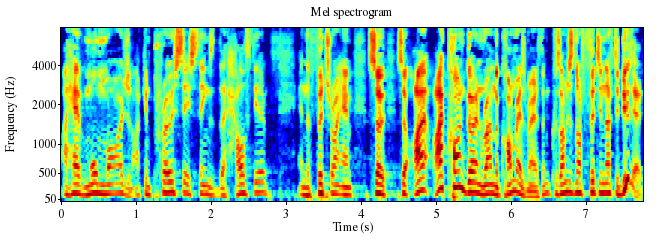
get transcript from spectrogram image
I have more margin. I can process things the healthier and the fitter I am. So, so I, I can't go and run the Comrades Marathon because I'm just not fit enough to do that.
